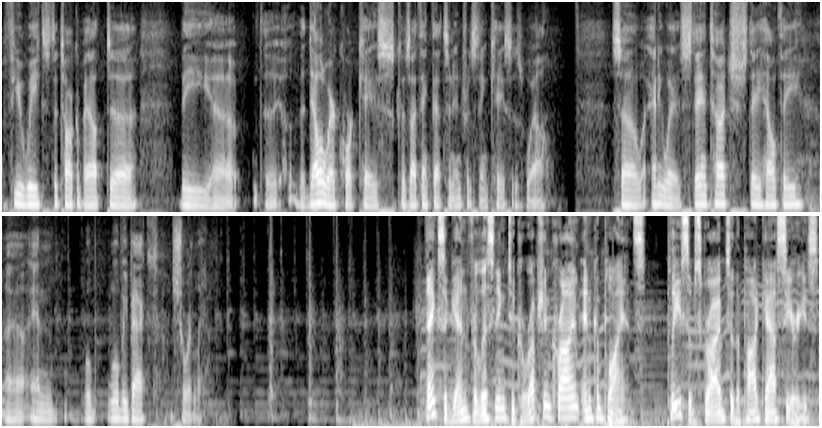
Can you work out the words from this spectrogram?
few weeks to talk about uh, the, uh, the the Delaware court case because I think that's an interesting case as well. So, anyways, stay in touch, stay healthy, uh, and we'll we'll be back shortly. Thanks again for listening to Corruption, Crime, and Compliance. Please subscribe to the podcast series.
